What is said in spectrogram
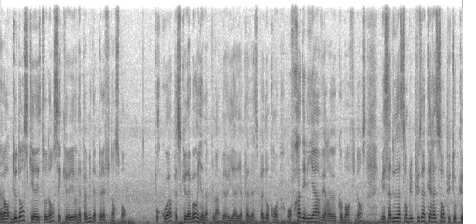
Alors dedans, ce qui est étonnant, c'est qu'on n'a pas mis d'appel à financement. Pourquoi Parce que d'abord, il y en a plein, il y a, plein d'aspects. Donc on, fera des liens vers euh, comment on finance, mais ça nous a semblé plus intéressant plutôt que,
